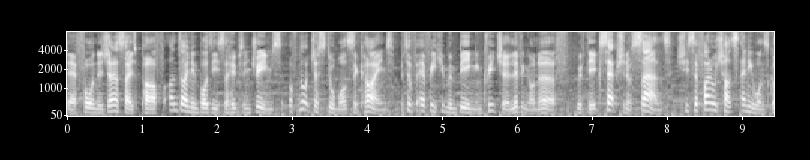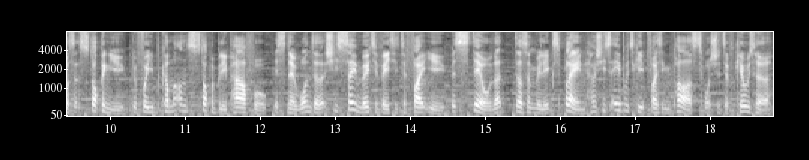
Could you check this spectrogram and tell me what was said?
Therefore, the genocide's path, Undyne embodies the hopes and dreams of not just all monster kind, but of every human being and creature living on Earth. With the exception of Sans, she's the final chance anyone's got at stopping you before you become unstoppably powerful. It's no wonder that she's so motivated to fight you, but still, that doesn't really explain how she's able to keep fighting past what should have killed her.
